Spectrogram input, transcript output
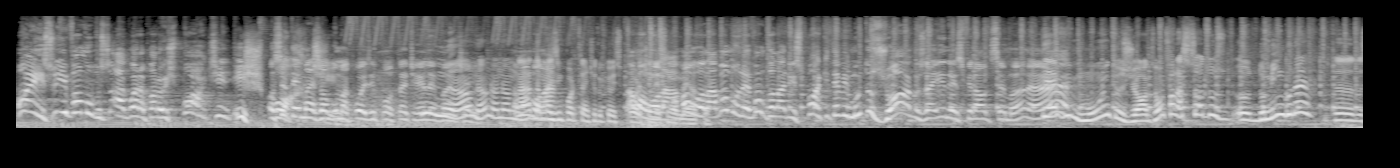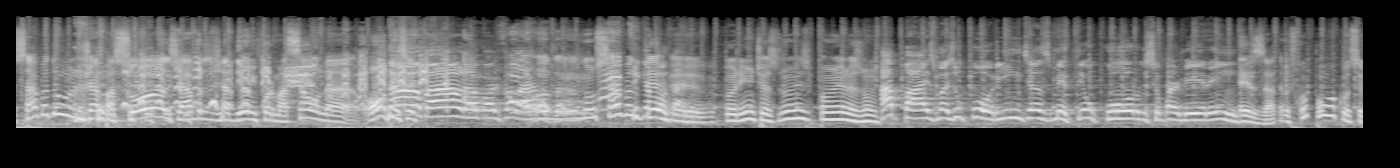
Olha isso, e vamos agora para o esporte? Esporte. Ou você tem mais alguma coisa importante relevante? Não, aí? não, não, não Então nada lá. mais importante do que o Então esporte vamos nesse lá, momento. vamos lá, vamos ler, vamos falar de esporte. Teve muitos jogos aí nesse final de semana, né? Teve muitos jogos. Vamos falar só do, do domingo, né? Do, do sábado já passou, já, já deu informação na ontem. Não, você- não, não, pode falar. Ó, No sábado Fique teve. Corinthians 2 Palmeiras 1. Rapaz, mas o Corinthians meteu o couro do seu Parmeira, hein? Exatamente, ficou pouco se,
